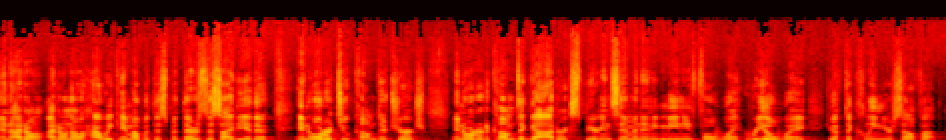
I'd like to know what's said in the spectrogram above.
and I don't I don't know how we came up with this, but there's this idea that in order to come to church, in order to come to God or experience him in any meaningful way, real way, you have to clean yourself up.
